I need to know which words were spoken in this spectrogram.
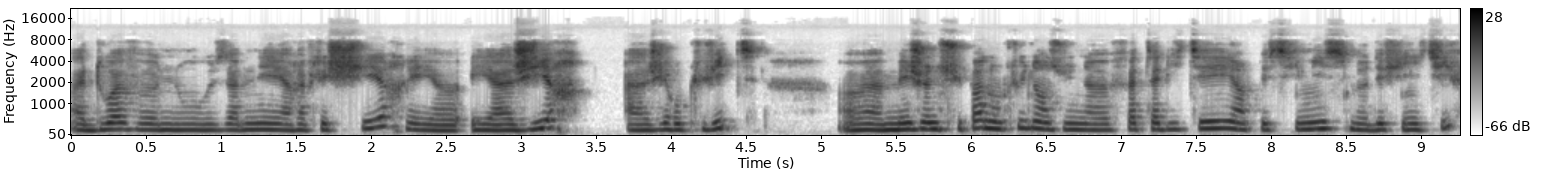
Elles doivent nous amener à réfléchir et, euh, à agir, à agir au plus vite. Euh, mais je ne suis pas non plus dans une fatalité, un pessimisme définitif.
